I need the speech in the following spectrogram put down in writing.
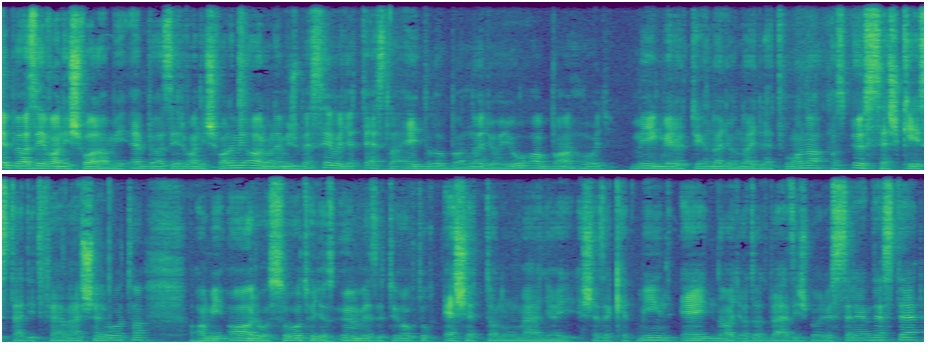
ebbe azért van is valami, ebbe azért van is valami, arról nem is beszél, hogy a Tesla egy dologban nagyon jó, abban, hogy még mielőtt ilyen nagyon nagy lett volna, az összes késztádit felvásárolta, ami arról szólt, hogy az önvezető autók esettanulmányai, és ezeket mind egy nagy adatbázisban összerendezte,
